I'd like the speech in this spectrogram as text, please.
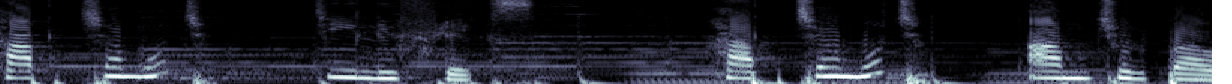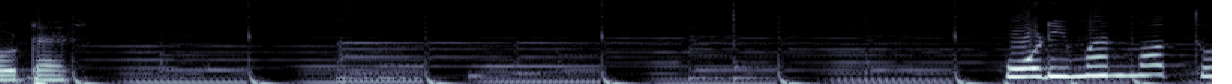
হাফ চামচ চিলি ফ্লেক্স, হাফ চামচ আমচুর পাউডার। পরিমাণ মতো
